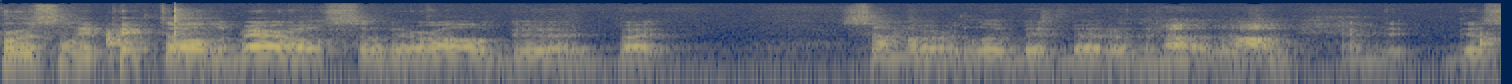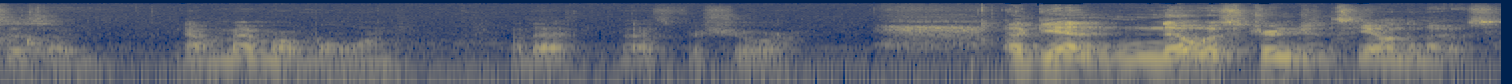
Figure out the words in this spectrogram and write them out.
Personally picked all the barrels, so they're all good, but some are a little bit better than Oh, others, oh. and, and th- this is a, a memorable one. Well, that that's for sure. again, no astringency on the nose.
